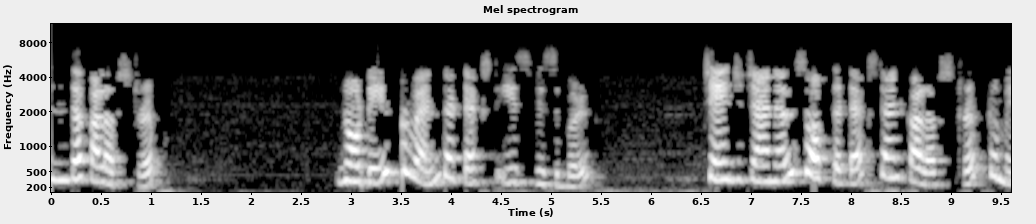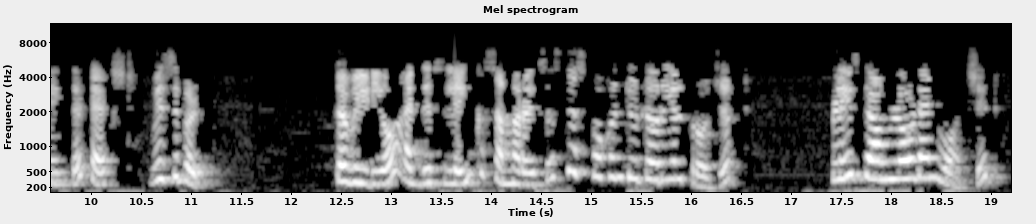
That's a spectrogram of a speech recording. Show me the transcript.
in the color strip. Notice when the text is visible. Change channels of the text and color strip to make the text visible. The video at this link summarizes the spoken tutorial project. Please download and watch it.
